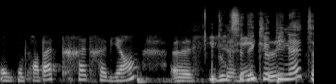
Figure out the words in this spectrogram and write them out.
On ne comprend pas très très bien. si Donc c'est des clopinettes?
